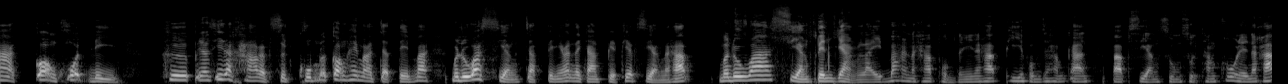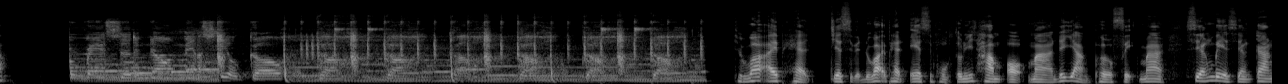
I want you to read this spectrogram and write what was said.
มากกล้องโคตรดี คือเป็นที่ราคาแบบสุดคุ้มแล้วกล้องให้มาจัดเต็มมาก มาดูว่าเสียงจะเป็นยังไงในการเปรียบเทียบเสียงนะครับ มาดูว่าเสียงเป็นอย่างไรบ้างนะครับ ผมตัวนี้นะครับ พี่ผมจะทำการปรับเสียงสูงสุดทั้งคู่เลยนะครับ ถือว่า iPad 71 หรือว่า iPad A16 ตัวนี้ทำออกมาได้อย่างเพอร์เฟกมาก เสียงเบสเสียงกลาง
